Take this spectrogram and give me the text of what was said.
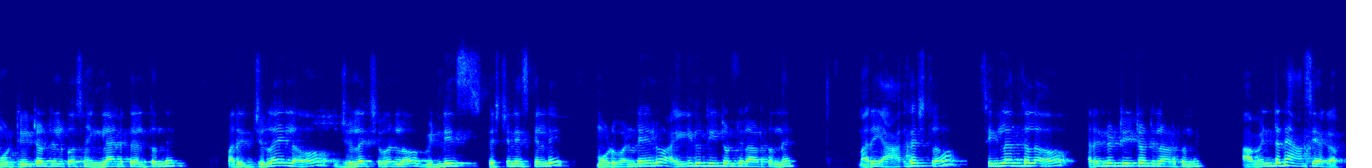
మూడు టీ ట్వంటీల కోసం ఇంగ్లాండ్కు వెళ్తుంది. మరి జూలైలో జూలై చివరిలో విండీస్ వెస్టిండీస్కి వెళ్ళి మూడు వన్డేలు ఐదు టీ ట్వంటీలు ఆడుతుంది. మరి ఆగస్ట్లో శ్రీలంకలో రెండు టీ ట్వంటీలు ఆడుతుంది. ఆ వెంటనే ఆసియా కప్.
